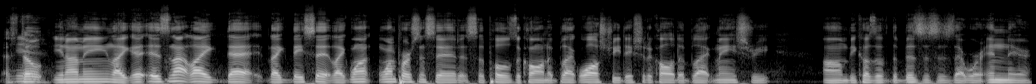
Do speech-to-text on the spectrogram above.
That's Yeah. dope. You know what I mean? Like it- it's not like that. Like they said, like one one person said, it's supposed to call it Black Wall Street, they should have called it Black Main Street, um, because of the businesses that were in there.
